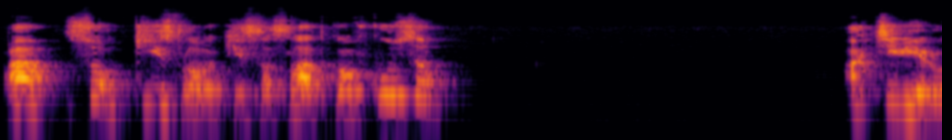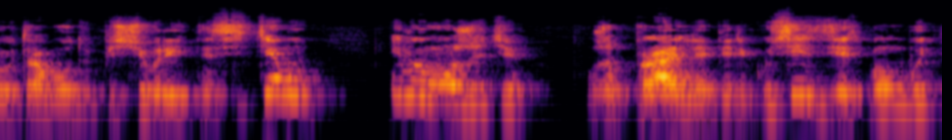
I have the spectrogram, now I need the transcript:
А сок кислого, кисло-сладкого вкуса активирует работу пищеварительной системы. И вы можете уже правильно перекусить. Здесь могут быть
